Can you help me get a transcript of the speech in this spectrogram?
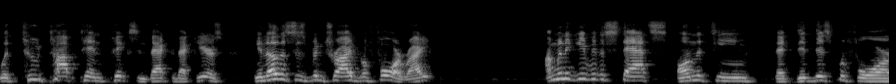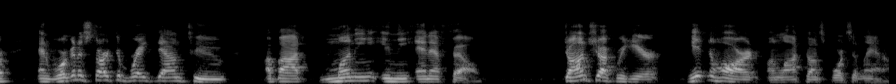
with two top 10 picks in back to back years. You know, this has been tried before, right? I'm going to give you the stats on the team that did this before, and we're going to start to break down too about money in the NFL. Jon Chuckery here, hitting hard on Locked On Sports Atlanta.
